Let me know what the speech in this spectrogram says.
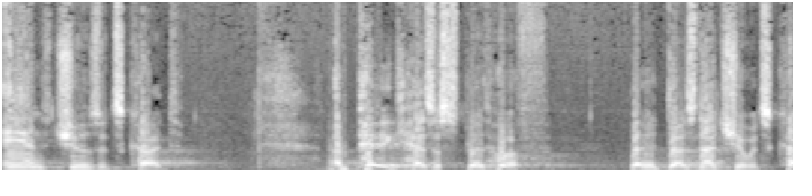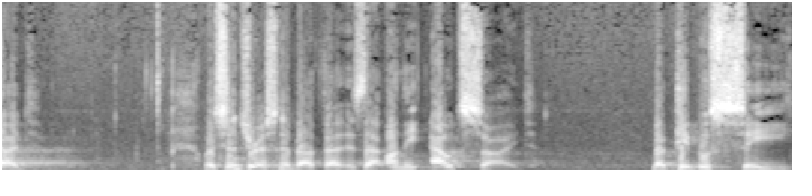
and chews its cud. A pig has a split hoof, but it does not chew its cud. What's interesting about that is that on the outside, what people see,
